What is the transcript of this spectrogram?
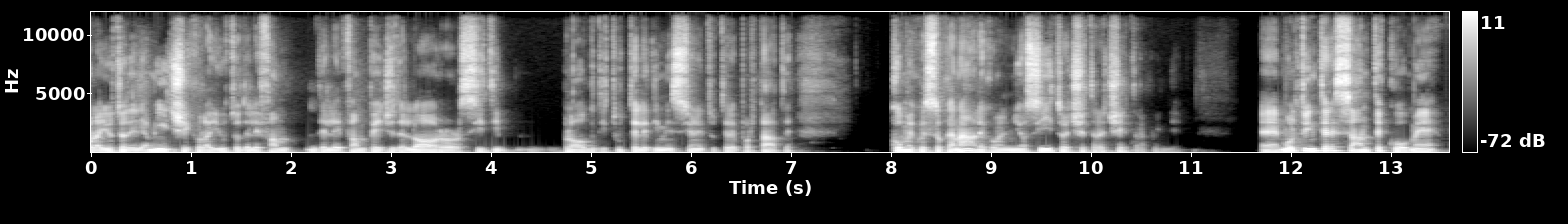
con l'aiuto degli amici, con l'aiuto delle, fan, delle fanpage dell'horror, siti blog di tutte le dimensioni, tutte le portate, come questo canale, come il mio sito, eccetera, eccetera. Quindi è molto interessante come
